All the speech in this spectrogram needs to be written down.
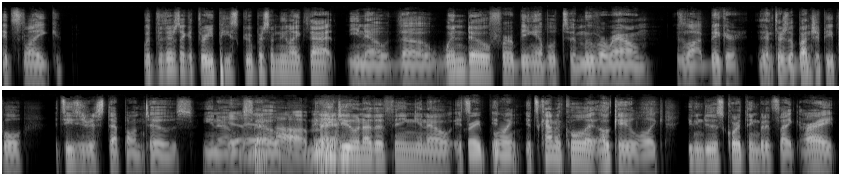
it's like with there's like a three piece group or something like that. You know, the window for being able to move around is a lot bigger. And if there's a bunch of people, it's easier to step on toes. You know, Yeah. so. Oh If you do another thing, you know, it's Great it- point. it's kind of cool. Like, okay, well, like you can do this chord thing, but it's like, all right,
